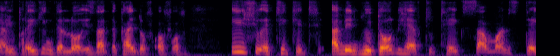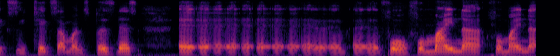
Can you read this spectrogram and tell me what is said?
are you breaking the law? Is that the kind of, of, of issue a ticket? I mean, you don't have to take someone's taxi, take someone's business uh, uh, uh, for for minor for minor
